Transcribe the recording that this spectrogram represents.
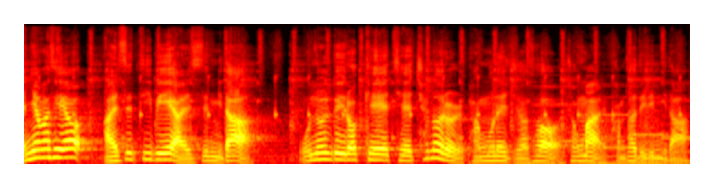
안녕하세요. 알스TV의 알스입니다. 오늘도 이렇게 제 채널을 방문해 주셔서 정말 감사드립니다.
